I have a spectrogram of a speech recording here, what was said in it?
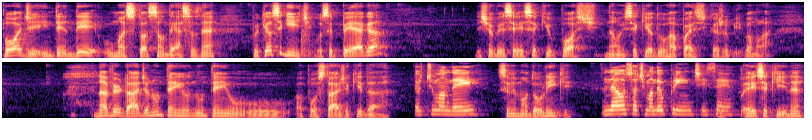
pode entender uma situação dessas, né? Porque é o seguinte, você pega, deixa eu ver se é esse aqui o poste. Não, esse aqui é do rapaz de Cajubi. Vamos lá. Na verdade, eu não tenho, não tenho o, a postagem aqui da. Eu te mandei. Você me mandou o link? Não, eu só te mandei o print. Isso aí. É esse aqui, né?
